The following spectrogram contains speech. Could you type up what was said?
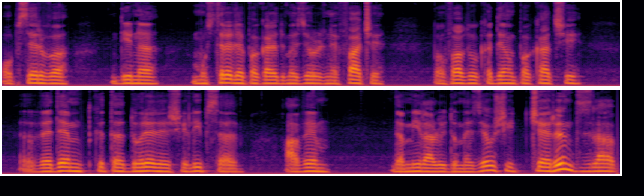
observă din mustrele pe care Dumnezeu ne face pe faptul că cădem în păcat și vedem câtă durere și lipsă avem de mila lui Dumnezeu și cerând la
